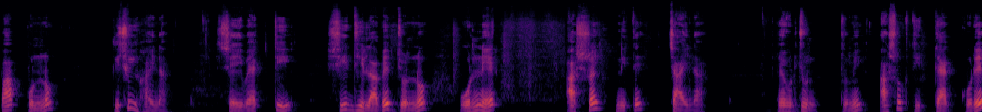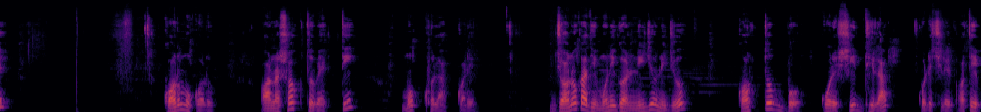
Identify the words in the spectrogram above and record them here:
পাপ পুণ্য কিছুই হয় না। সেই ব্যক্তি সিদ্ধি লাভের জন্য অন্যের আশ্রয় নিতে চায় না। হে অর্জুন, তুমি আসক্তি ত্যাগ করে কর্ম করো। অনাসক্ত ব্যক্তি মোক্ষ লাভ করেন জনকাদি মণিগণ নিজ নিজ কর্তব্য করে সিদ্ধি লাভ করেছিলেন। অতএব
